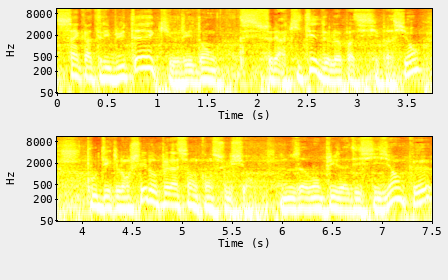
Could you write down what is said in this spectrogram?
cinq attributaires qui auraient donc seraient acquittés de leur participation pour déclencher l'opération de construction. Nous avons pris la décision que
